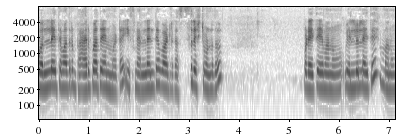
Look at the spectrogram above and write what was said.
బొల్లు అయితే మాత్రం పారిపోతాయి అనమాట ఈ స్మెల్ అంటే వాటికి అస్సలు ఇష్టం ఉండదు. ఇప్పుడైతే మనం వెల్లుల్లి అయితే మనం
